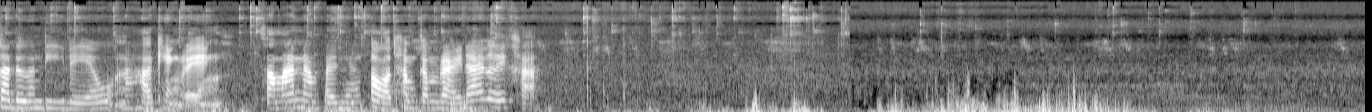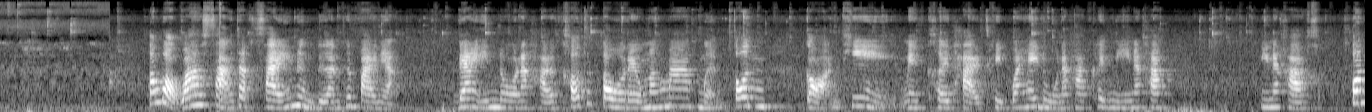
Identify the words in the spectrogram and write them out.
จะเดินดีแล้วนะคะ แข็งแรง สามารถนำไปเลี้ยงต่อทำกำไรได้เลยค่ะ ต้องบอกว่าสางจากไซส์หนึ่งเดื อนขึ้นไปเนี่ยแดงอินโดนะคะเขาจะโตเร็วมาก ๆ เหมือนต้นก่อนที่เมย์เคยถ่ายคลิปไว้ให้ดูนะคะ คลิปนี้นะคะ นี่นะคะ ต้น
